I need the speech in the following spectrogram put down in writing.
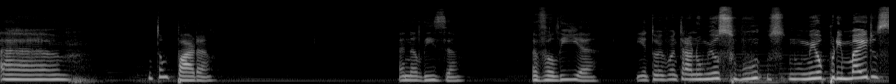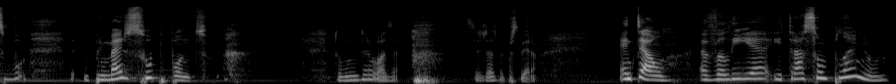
Ah, então para, analisa, avalia. E então eu vou entrar no meu, no meu primeiro, sub, primeiro subponto. Estou muito nervosa. Vocês já perceberam. Então, avalia e traça um plano.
